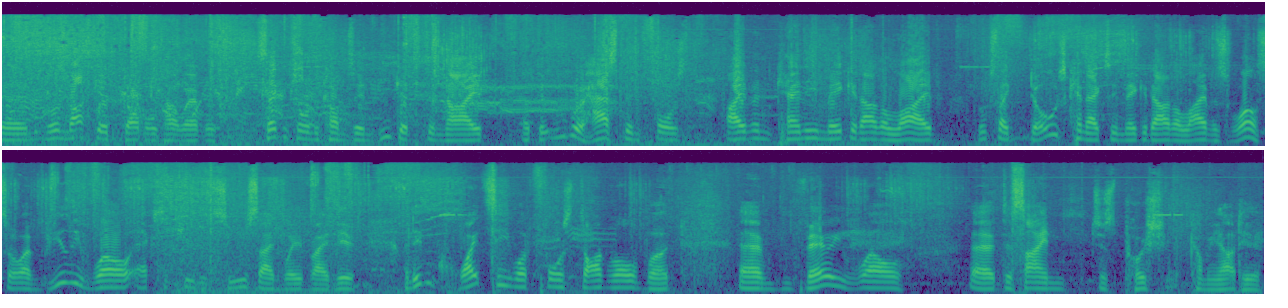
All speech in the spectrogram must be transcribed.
and will not get doubled, however. Second soldier comes in, he gets denied, but the Uber has been forced. Ivan, can he make it out alive? Looks like Doge can actually make it out alive as well, so a really well executed suicide wave right here. I didn't quite see what forced dog roll, but very well uh, designed just push coming out here.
